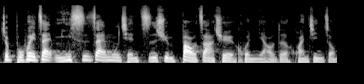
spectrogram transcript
就不会在迷失在目前资讯爆炸却混淆的环境中。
